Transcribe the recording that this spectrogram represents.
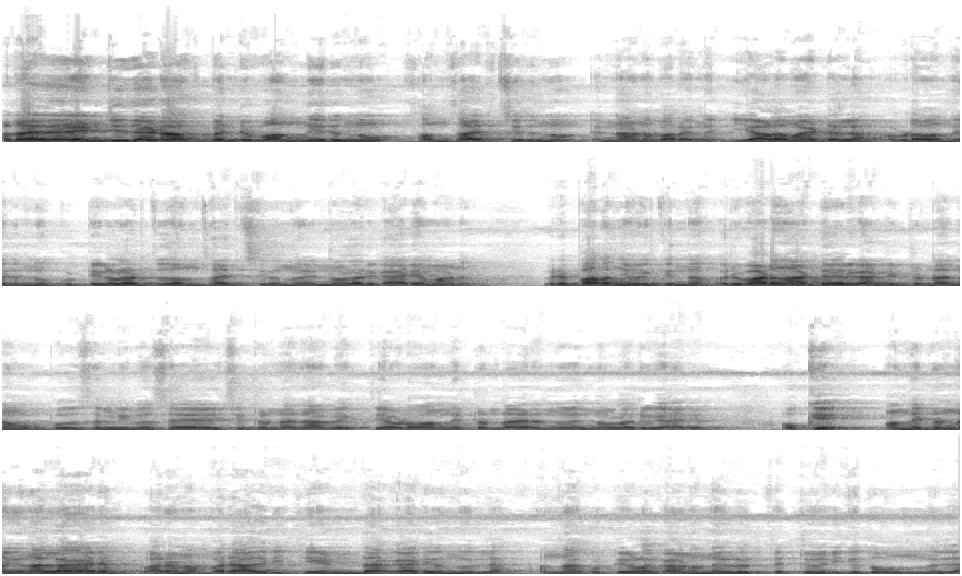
അതായത് രഞ്ജിതയുടെ ഹസ്ബൻഡ് വന്നിരുന്നു സംസാരിച്ചിരുന്നു എന്നാണ് പറയുന്നത്. ഇയാളുമായിട്ടല്ല അവിടെ വന്നിരുന്നു കുട്ടികളെടുത്ത് സംസാരിച്ചിരുന്നു എന്നുള്ളൊരു കാര്യമാണ് ഇവരെ പറഞ്ഞു വെക്കുന്ന ഒരുപാട് നാട്ടുകാർ കണ്ടിട്ടുണ്ടായിരുന്നു. നമുക്ക് പേഴ്സണലി മെസ്സേജ് അയച്ചിട്ടുണ്ടായിരുന്നു. ആ വ്യക്തി അവിടെ വന്നിട്ടുണ്ടായിരുന്നു എന്നുള്ളൊരു കാര്യം. ഓക്കെ വന്നിട്ടുണ്ടെങ്കിൽ നല്ല കാര്യം. വരണം വരാതിരിക്കേണ്ട കാര്യമൊന്നുമില്ല. അന്ന് ആ കുട്ടികളെ കാണുന്നതിൽ ഒരു തെറ്റും എനിക്ക് തോന്നുന്നില്ല.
